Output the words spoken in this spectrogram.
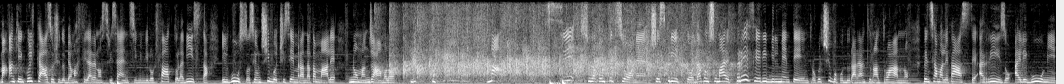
ma anche in quel caso ci dobbiamo affidare ai nostri sensi, quindi l'olfatto, la vista, il gusto, se un cibo ci sembra andato a male non mangiamolo. ma sulla confezione c'è scritto da consumare preferibilmente entro, quel cibo può durare anche un altro anno. Pensiamo alle paste, al riso, ai legumi,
